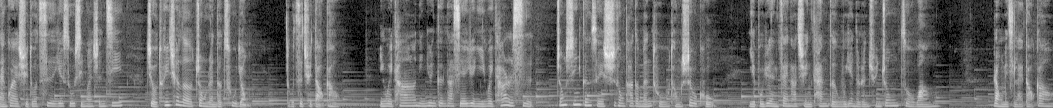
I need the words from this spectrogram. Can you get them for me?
难怪许多次耶稣行完神迹，就推却了众人的簇拥，独自去祷告，因为他宁愿跟那些愿意为他而死、忠心跟随侍奉他的门徒同受苦，也不愿在那群贪得无厌的人群中做王。让我们一起来祷告，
